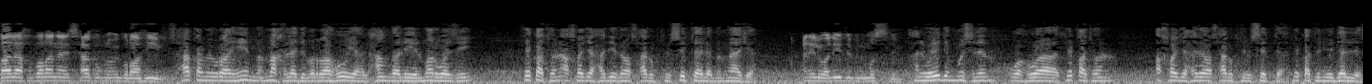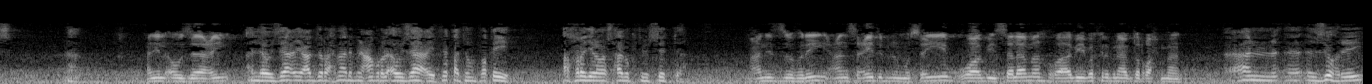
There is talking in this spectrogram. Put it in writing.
قال أخبرنا إسحاق بن إبراهيم. إسحاق بن إبراهيم مخلد بن راهوية الحنظلي المروزي ثقة أخرج حديث أصحاب كتب الستة إلى ابن ماجه. عن الوليد بن مسلم. عن الوليد بن مسلم وهو ثقة أخرج حديث أصحاب كتب الستة ثقة يدلس. نعم. عن الأوزاعي. عن الأوزاعي عبد الرحمن بن عمرو الأوزاعي ثقة فقيه أخرج له أصحاب كتب الستة. عن الزهري عن سعيد بن المسيب وأبي سلمة وأبي بكر بن عبد الرحمن. عن الزهري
